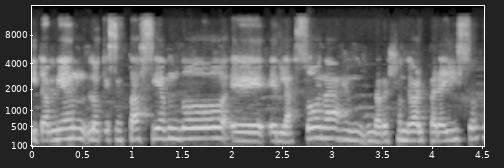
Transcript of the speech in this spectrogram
y también lo que se está haciendo eh, en la zona, en la región de Valparaíso.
